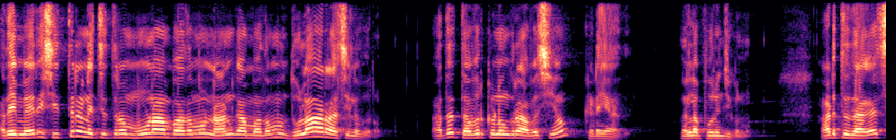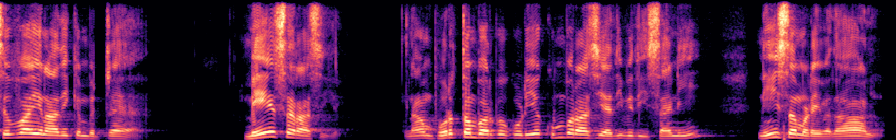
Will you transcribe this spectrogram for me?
அதேமாரி சித்திர நட்சத்திரம் மூணாம் பாதமும் நான்காம் பாதமும் துலா ராசியில் வரும். அதை தவிர்க்கணுங்கிற அவசியம் கிடையாது. நல்லா புரிஞ்சுக்கணும். அடுத்ததாக செவ்வாயின் ஆதிக்கம் பெற்ற மேச ராசிகள் நாம் பொருத்தம் பார்க்கக்கூடிய கும்பராசி அதிபதி சனி நீசமடைவதால்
